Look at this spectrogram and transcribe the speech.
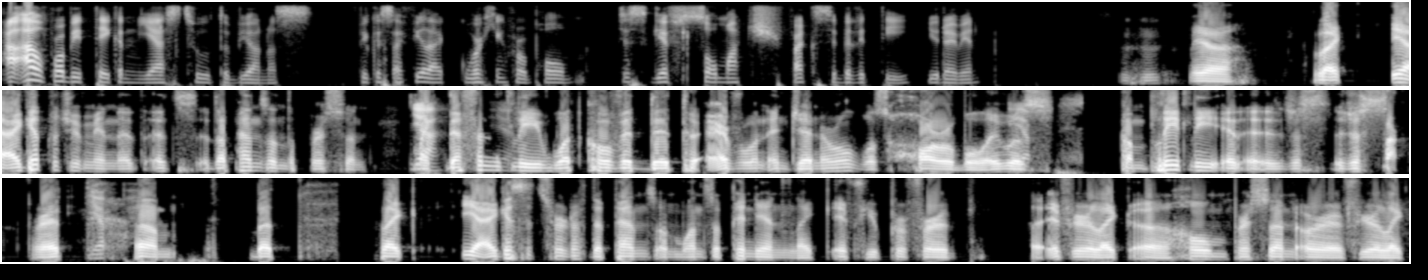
I- I'll probably take a yes too, to be honest, because I feel like working from home just gives so much flexibility. You know what I mean? hmm Yeah, like yeah, I get what you mean. It it's it depends on the person. Yeah, Like definitely, what COVID did to everyone in general was horrible. It Yep. was completely. It, it just it just sucked, right? Yep. Um, but like yeah, I guess it sort of depends on one's opinion. Like if you prefer, uh, if you're like a home person or if you're like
